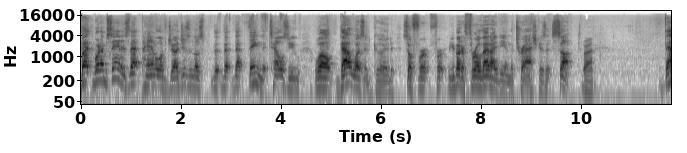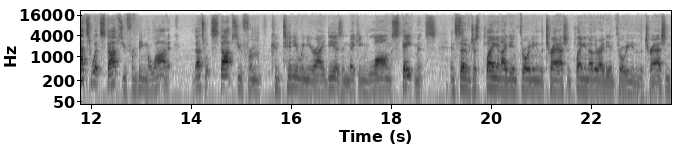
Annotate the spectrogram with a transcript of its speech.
but what I'm saying is that panel of judges and those th- that that thing that tells you, well, that wasn't good. So for for you better throw that idea in the trash because it sucked. Right. That's what stops you from being melodic. That's what stops you from continuing your ideas and making long statements instead of just playing an idea and throwing it in the trash and playing another idea and throwing it in the trash and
